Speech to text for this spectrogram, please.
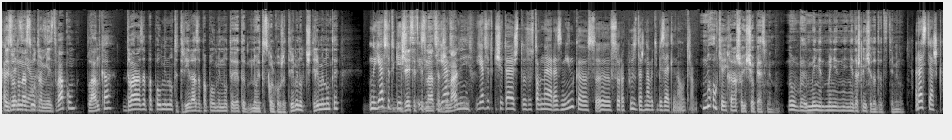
То есть вот у нас делать. утром есть вакуум, планка два раза по полминуты, три раза по полминуты. Это, ну, это сколько уже? Три минуты, четыре минуты? Ну, я все-таки... 10-15 отжиманий. Я все-таки считаю, что суставная разминка э, в 40 плюс должна быть обязательно утром. Ну, окей, хорошо, еще пять минут. Ну, мы не, мы не, не дошли еще до 20 минут. Растяжка.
